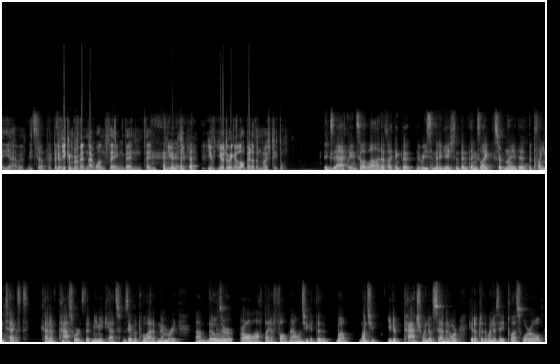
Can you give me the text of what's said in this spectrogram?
Yeah, so, but so, if you can prevent that one thing, then then you, you you're doing a lot better than most people. Exactly. And so a lot of, I think the, the recent mitigation has been things like certainly the, the plain text kind of passwords that Mimikatz was able to pull out of memory. Um, those are, are all off by default now once you get the well, once you either patch Windows 7 or get up to the Windows 8 Plus world.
